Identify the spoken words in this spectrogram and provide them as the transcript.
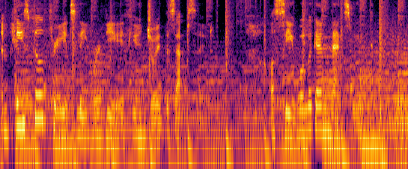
and please feel free to leave a review if you enjoyed this episode. I'll see you all again next week.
